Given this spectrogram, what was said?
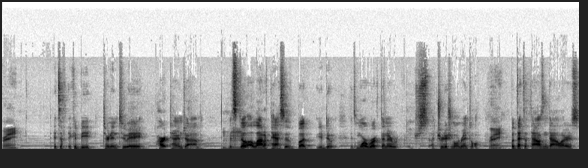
right. It's a it could be turned into a part-time job. It's mm-hmm. still a lot of passive, but you do it's more work than a, a traditional rental. Right. But that's a thousand dollars,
